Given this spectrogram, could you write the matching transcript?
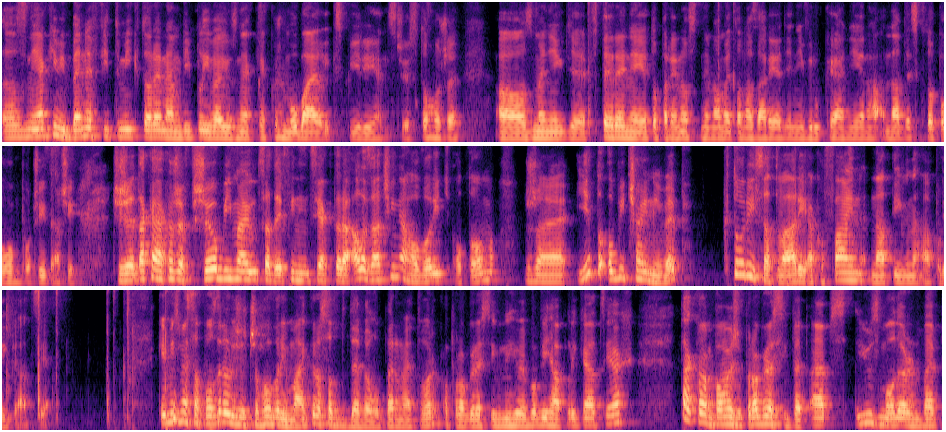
s nejakými benefitmi, ktoré nám vyplývajú z nejakého akože mobile experience, čiže z toho, že uh, sme niekde v teréne, je to prenosné, máme to na zariadení v ruke a nie na, na desktopovom počítači. Čiže taká akože všeobjímajúca definícia, ktorá ale začína hovoriť o tom, že je to obyčajný web, ktorý sa tvári ako fajn natívna aplikácia. Keby sme sa pozreli, že čo hovorí Microsoft Developer Network o progresívnych webových aplikáciách, tak vám poviem, že Progressive Web Apps use modern web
